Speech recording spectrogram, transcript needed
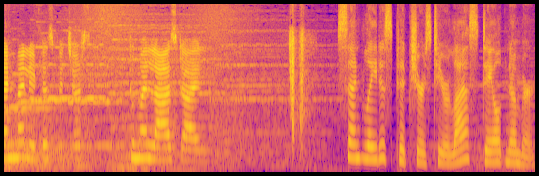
Send my latest pictures to my last dial number. Send latest pictures to your last dialed number.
